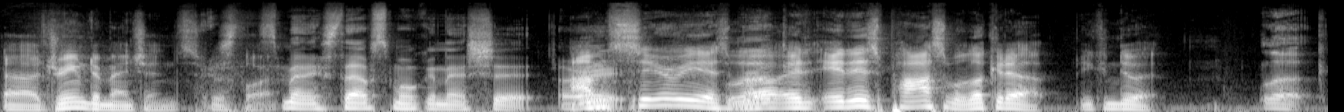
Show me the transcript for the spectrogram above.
uh, dream dimensions before. Man, stop smoking that shit. all I'm right? serious, bro. Look. It, it is possible. Look it up. You can do it. Look,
